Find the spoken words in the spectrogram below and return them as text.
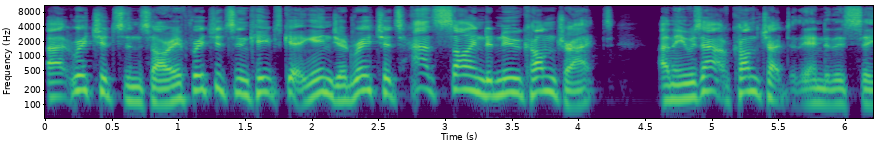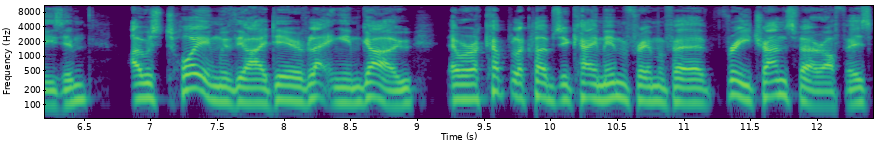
uh, Richardson, sorry, if Richardson keeps getting injured, Richards has signed a new contract and he was out of contract at the end of this season. I was toying with the idea of letting him go. There were a couple of clubs who came in for him for free transfer offers,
